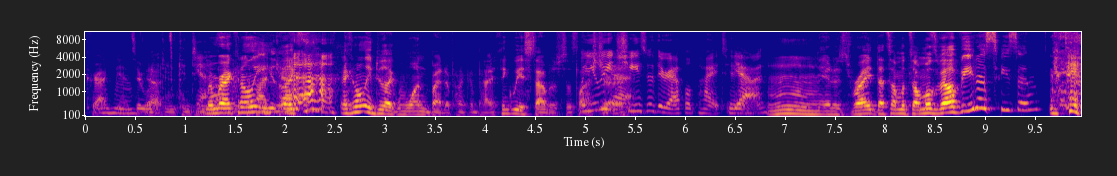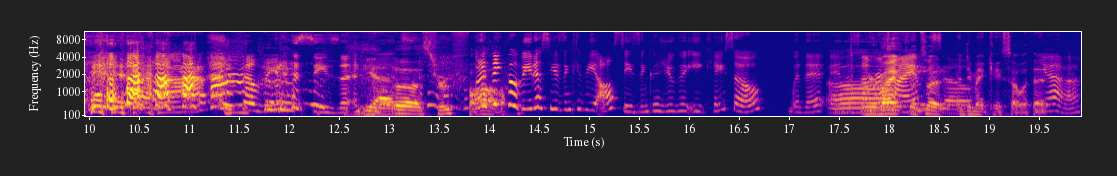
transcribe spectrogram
Correct answer. We Yeah. can continue. Remember, I can only eat like I can only do like one bite of pumpkin pie. I think we established this Well, last you year. You eat cheese with your apple pie too. Yeah. Mm, it is right. That's almost almost Velveeta season. Velveeta season. Yes. Uh, it's true fall. But I think Velveeta season could be all season because you could eat queso with it in the Oh. You're summertime. right. That's what So- I do make queso with it. Yeah.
